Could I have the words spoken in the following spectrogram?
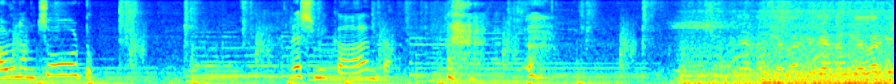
ಅವಳು ನಮ್ಮ ಚೋಟು. ರಶ್ಮಿಕಾ ಅಂತ. ನಮ್ಗೆಲ್ಲರಿಗೆ ನಮ್ಗೆಲ್ಲರಿಗೆ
